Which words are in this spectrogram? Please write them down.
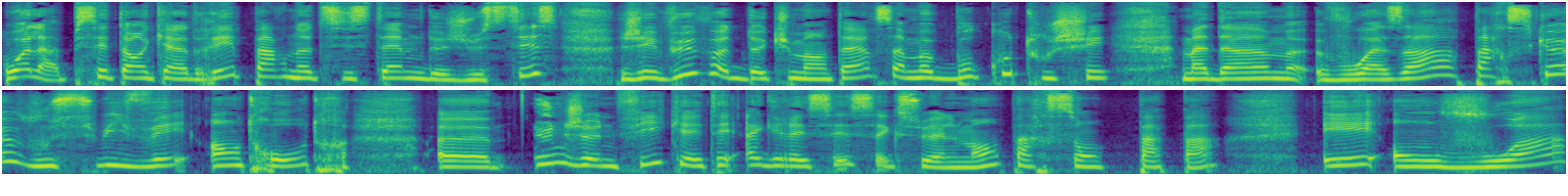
Voilà, puis c'est encadré par notre système de justice. J'ai vu votre documentaire, ça m'a beaucoup touché, Madame Voisard, parce que vous suivez, entre autres, euh, une jeune fille qui a été agressée sexuellement par son papa, et on voit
